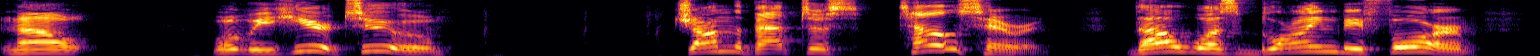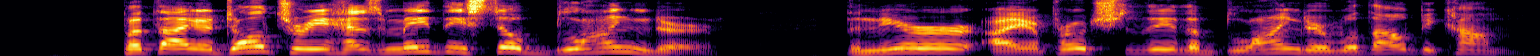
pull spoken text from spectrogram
Now, what we hear too, John the Baptist tells Herod, Thou wast blind before, but thy adultery has made thee still blinder. The nearer I approach to thee, the blinder will thou become.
